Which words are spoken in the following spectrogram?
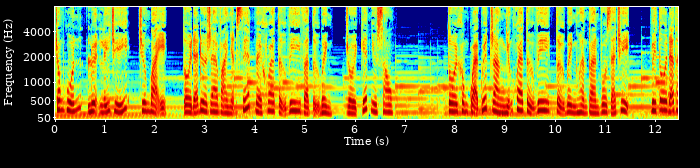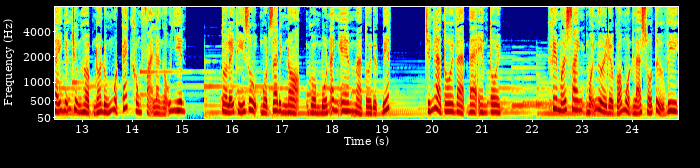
Trong cuốn Luyện Lý Trí, chương 7, tôi đã đưa ra vài nhận xét về khoa tử vi và tử bình, rồi kết như sau. Tôi không quả quyết rằng những khoa tử vi, tử bình hoàn toàn vô giá trị, vì tôi đã thấy những trường hợp nó đúng một cách không phải là ngẫu nhiên. Tôi lấy thí dụ một gia đình nọ gồm bốn anh em mà tôi được biết. Chính là tôi và ba em tôi. Khi mới sanh, mỗi người đều có một lá số tử vi,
